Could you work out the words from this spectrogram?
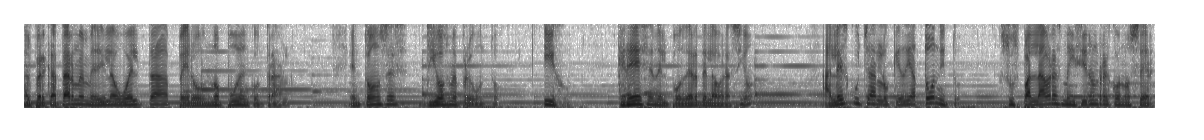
Al percatarme me di la vuelta, pero no pude encontrarlo. Entonces Dios me preguntó, Hijo, ¿crees en el poder de la oración? Al escucharlo quedé atónito. Sus palabras me hicieron reconocer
